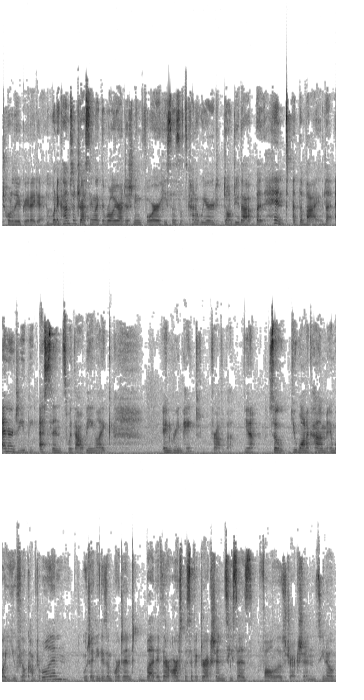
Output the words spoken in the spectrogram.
totally a great idea. When it comes to dressing like the role you're auditioning for, he says it's kind of weird, don't do that, but hint at the vibe, the energy, the essence without being like in green paint for Elphaba, you know? So you wanna come in what you feel comfortable in, which I think is important, but if there are specific directions, he says follow those directions. You know,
